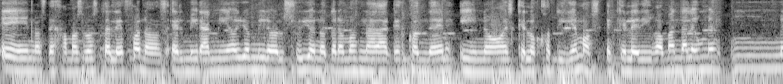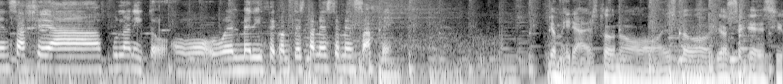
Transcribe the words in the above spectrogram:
eh, nos dejamos los teléfonos. Él mira el mío, yo miro el suyo, no tenemos nada que esconder y no es que los cotillemos, es que le digo, mándale un, un mensaje a fulanito o él me dice, contéstame ese mensaje. Yo mira, esto no, esto, yo sé que si,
